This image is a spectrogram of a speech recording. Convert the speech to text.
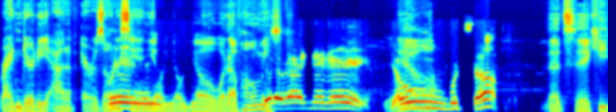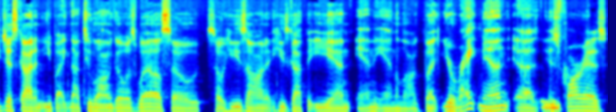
Riding dirty out of Arizona, saying yo, yo, yo, what up, homies? Riding dirty. yo what's up That's sick. He just got an e-bike not too long ago as well. So so he's on it. He's got the e and the analog. But you're right, man. Uh, as far as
